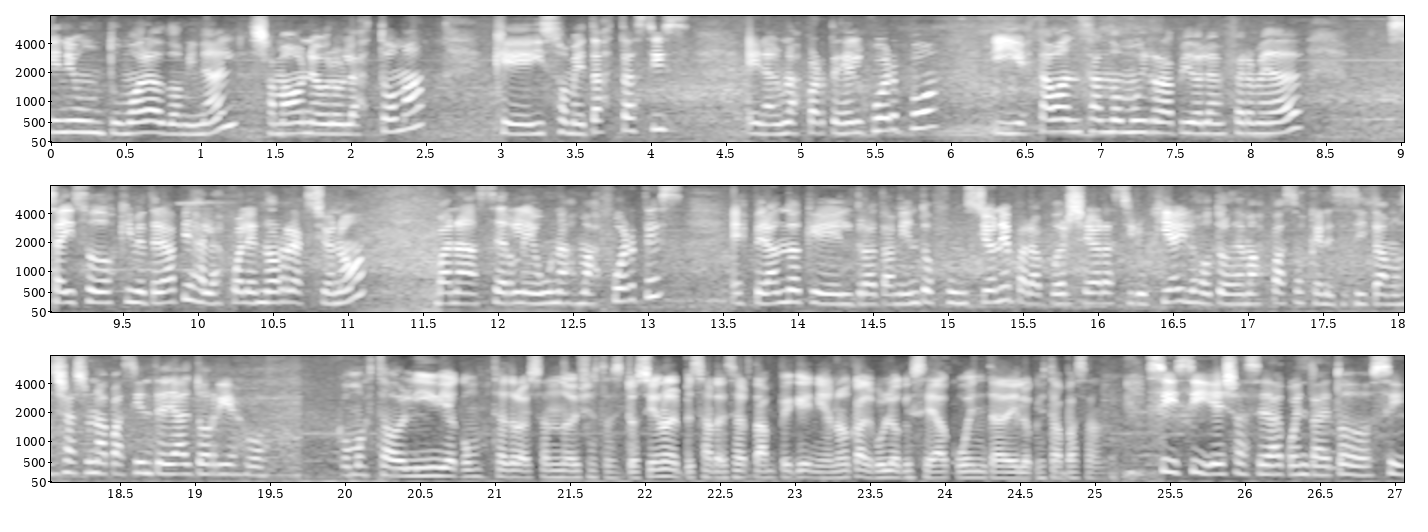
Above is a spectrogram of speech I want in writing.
tiene un tumor abdominal llamado neuroblastoma que hizo metástasis en algunas partes del cuerpo y está avanzando muy rápido la enfermedad. Se hizo dos quimioterapias a las cuales no reaccionó. Van a hacerle unas más fuertes, esperando a que el tratamiento funcione para poder llegar a cirugía y los otros demás pasos que necesitamos. Ella es una paciente de alto riesgo. ¿Cómo está Olivia? ¿Cómo está atravesando ella esta situación a pesar de ser tan pequeña? ¿no? Calculo que se da cuenta de lo que está pasando. Sí, sí, ella se da cuenta de todo, sí.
